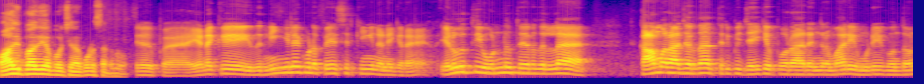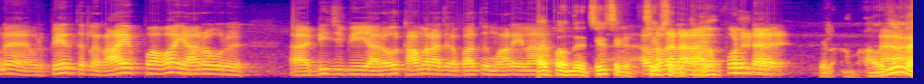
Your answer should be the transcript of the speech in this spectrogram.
பாதி பாதியா போச்சுன்னா கூட சங்கடம் இப்போ எனக்கு இது நீங்களே கூட பேசியிருக்கீங்கன்னு நினைக்கிறேன் எழுபத்தி ஒன்று தேர்தலில் காமராஜர் தான் திருப்பி ஜெயிக்க போறாருங்கிற மாதிரி முடிவுக்கு வந்தோடனே அவர் பேர் தெரியல. ராயப்பாவா யாரோ ஒரு டிஜிபி யாரோ ஒரு காமராஜரை பார்த்து மாலையெல்லாம் இப்ப வந்து சீஃப் செக்ரட்டரி போட்டுட்டாரு. இல்ல. அவர் இல்ல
